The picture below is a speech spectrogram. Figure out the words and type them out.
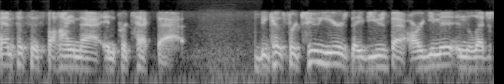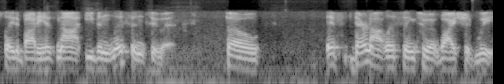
emphasis behind that and protect that? Because for two years they've used that argument, and the legislative body has not even listened to it. So if they're not listening to it, why should we?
